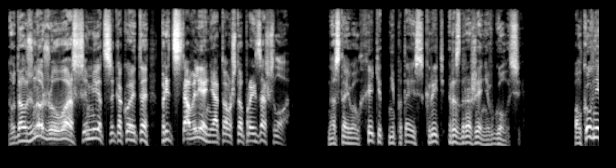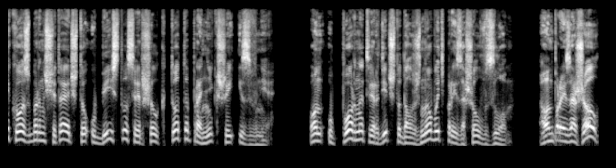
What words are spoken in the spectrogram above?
«Ну должно же у вас иметься какое-то представление о том, что произошло!» — настаивал Хэкет, не пытаясь скрыть раздражение в голосе. Полковник Осборн считает, что убийство совершил кто-то, проникший извне. Он упорно твердит, что должно быть произошел взлом. А он произошел?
